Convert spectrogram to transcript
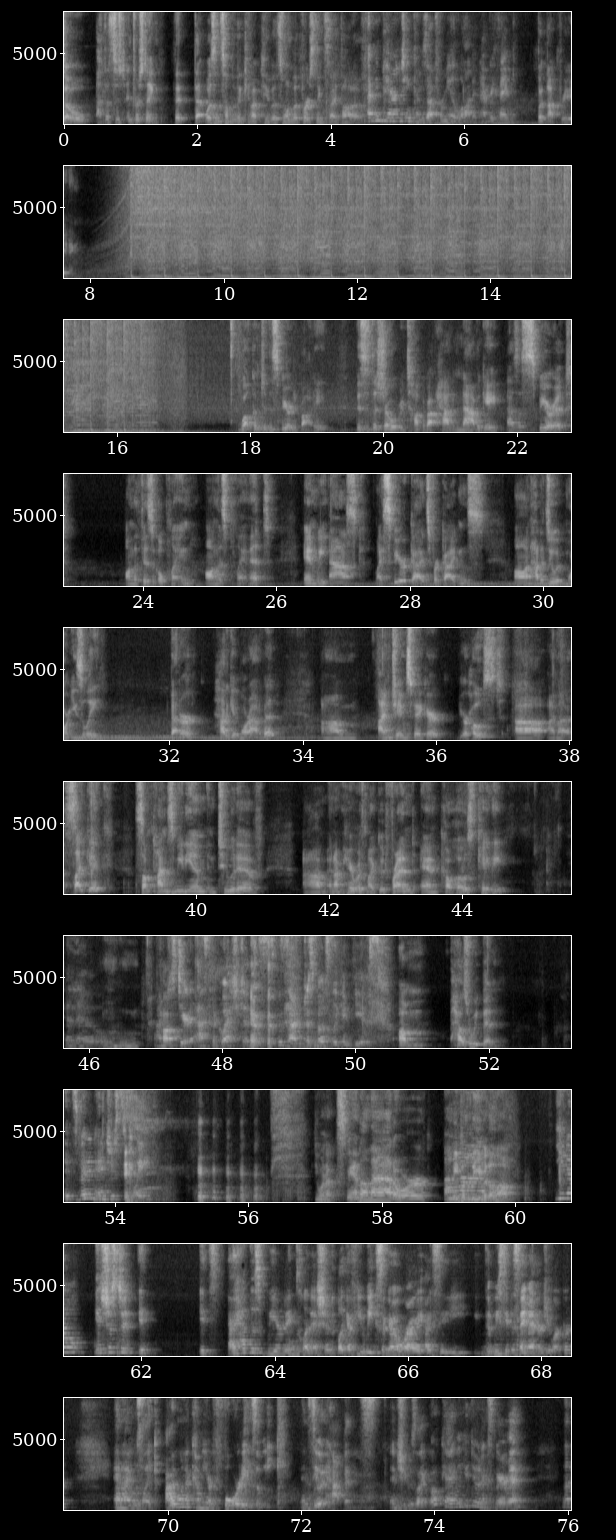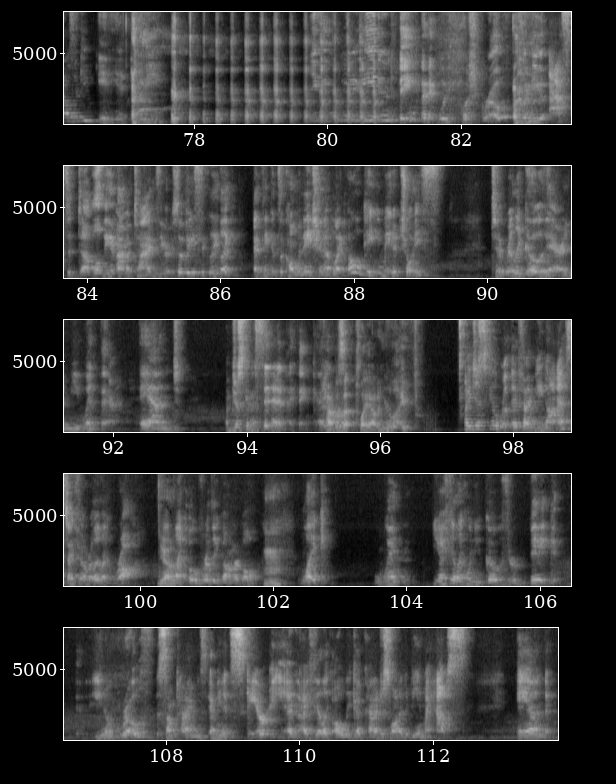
So uh, that's just interesting that that wasn't something that came up to you. That's one of the first things I thought of, I mean, parenting comes up for me a lot in everything. but not creating. Welcome to the Spirited Body. This is the show where we talk about how to navigate as a spirit on the physical plane on this planet. And we ask my spirit guides for guidance on how to do it more easily, better, how to get more out of it. Um, I'm James Fager, your host. Uh, I'm a psychic, sometimes medium, intuitive, um, and I'm here with my good friend and co host, Katie. Hello. Mm. I'm just here to ask the questions because I'm just mostly confused. Um, how's your week been? It's been an interesting week. You want to expand on that, or you need to leave it alone? Uh, you know, it's just a, it. It's I had this weird inclination like a few weeks ago where I, I see that we see the same energy worker, and I was like, I want to come here four days a week and see what happens. And she was like, Okay, we could do an experiment. And then I was like, You idiot, you, you didn't think that it wouldn't push growth when you asked to double the amount of times you were so basically like i think it's a culmination of like oh okay you made a choice to really go there and you went there and i'm just going to sit in it, i think I How does know. that play out in your life? i just feel re- if i'm being honest i feel really like raw Yeah. and like overly vulnerable Mm. like when yeah i feel like when you go through big you know growth sometimes i mean it's scary and i feel like all week i kind of just wanted to be in my house and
